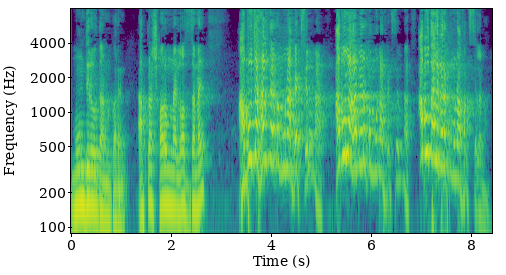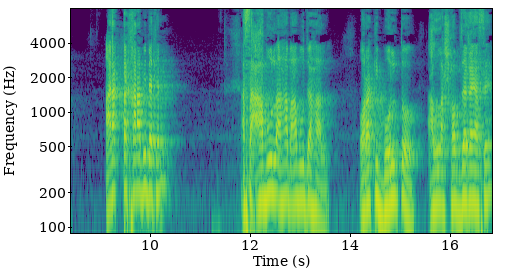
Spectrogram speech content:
মন্দিরেও দান করেন। আপনার শরম নাই, লজ্জা নাই? আবু জাহাল এরকম মুনাফেক ছিল না আবুল আহাব এরকম মুনাফেক ছিল না, আবু তালেব এরকম মুনাফাক ছিল না। আর একটা খারাপই দেখেন। আচ্ছা আবুল আহাব আবু জাহাল, ওরা কি বলতো, আল্লাহ সব জায়গায় আছে?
